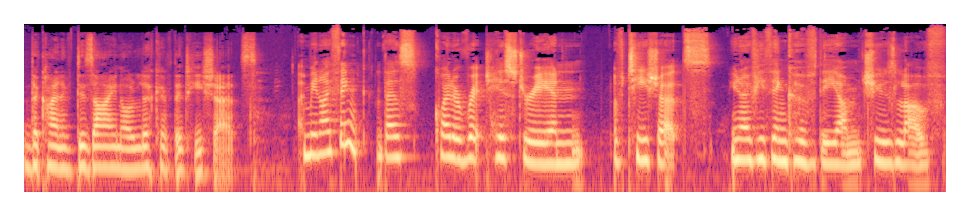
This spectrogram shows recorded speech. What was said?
the kind of design or look of the t-shirts? I mean, I think there's quite a rich history and of t-shirts. You know, if you think of the um, Choose Love,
